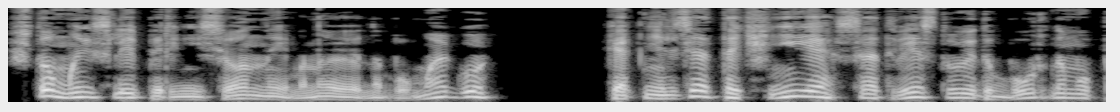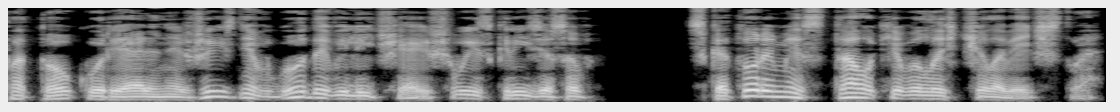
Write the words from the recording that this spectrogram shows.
что мысли, перенесенные мною на бумагу, как нельзя точнее соответствуют бурному потоку реальной жизни в годы величайшего из кризисов, с которыми сталкивалось человечество.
